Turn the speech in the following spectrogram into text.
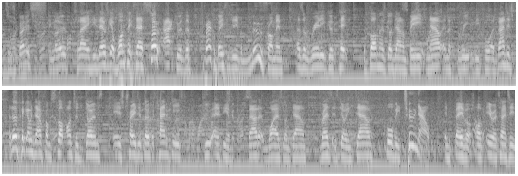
This is a very slow play. He's able to get one pick there. So accurate. The vertical basically didn't even move from him. That's a really good pick. The bomb has gone down on B, now in a 3v4 advantage. Another pick coming down from Slop onto Domes. It is traded though, but can he do anything about it? Has gone down. Rez is going down. 4v2 now in favor of Era Eternity.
